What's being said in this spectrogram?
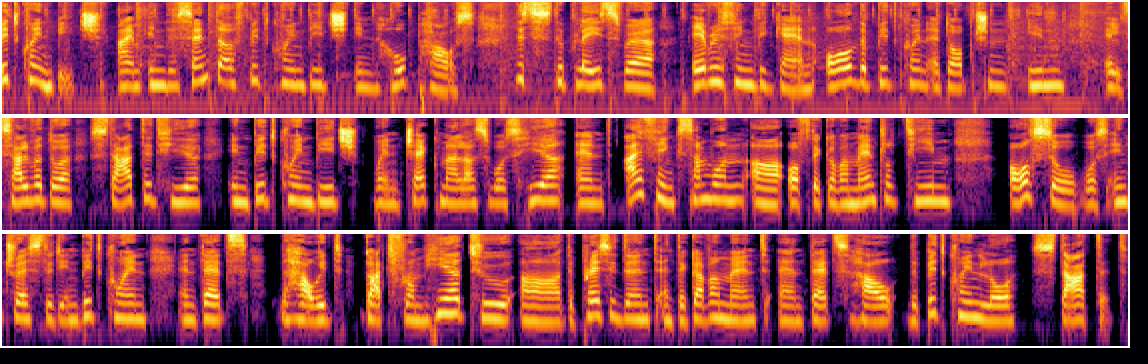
Bitcoin Beach. I'm in the center of Bitcoin Beach in Hope House. This is the place where everything began. All the Bitcoin adoption in El Salvador started here in Bitcoin Beach when Jack Mallers was here. And I think someone uh, of the governmental team also was interested in Bitcoin. And that's how it got from here to uh, the president and the government. And that's how the Bitcoin law started.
